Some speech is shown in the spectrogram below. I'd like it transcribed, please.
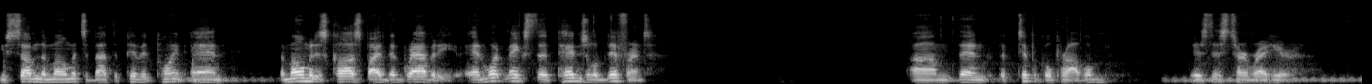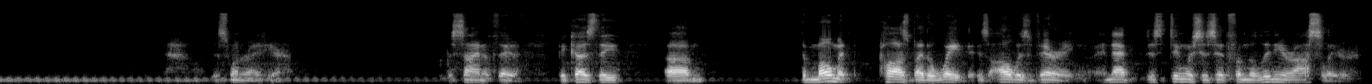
you sum the moments about the pivot point and the moment is caused by the gravity. And what makes the pendulum different um, than the typical problem is this term right here. This one right here the sine of theta, because the um, the moment caused by the weight is always varying, and that distinguishes it from the linear oscillator.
